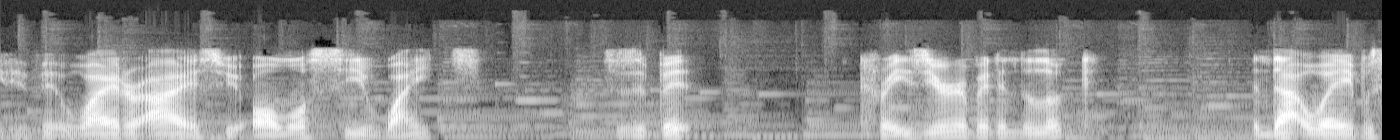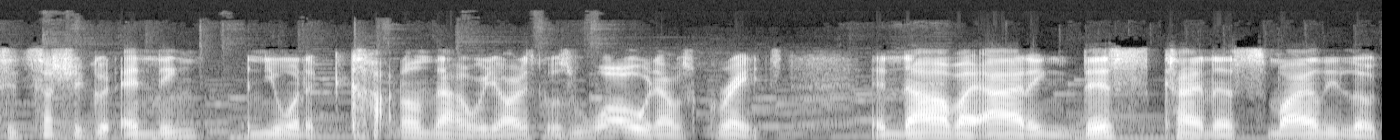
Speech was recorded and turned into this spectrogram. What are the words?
maybe a bit wider eyes, so you almost see white. This is a bit crazier, a bit in the look. And that way, because it's such a good ending, and you want to cut on that where the audience goes, whoa, that was great. And now by adding this kind of smiley look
